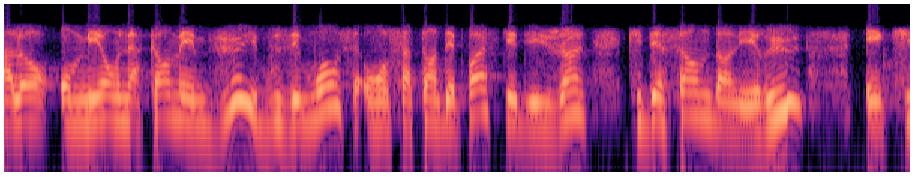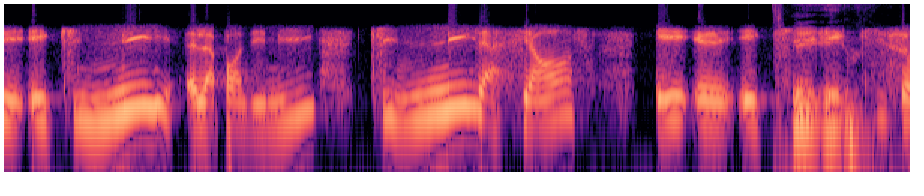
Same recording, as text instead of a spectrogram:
Alors, on, mais on a quand même vu, et vous et moi, on s'attendait pas à ce qu'il y ait des gens qui descendent dans les rues et qui, et qui nient la pandémie, qui nient la science, et, et, qui, et, qui se,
